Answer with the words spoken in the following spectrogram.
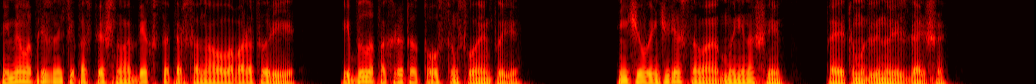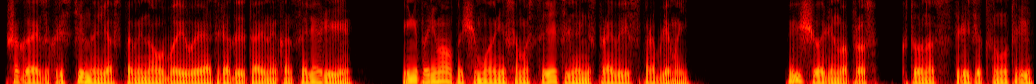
имело признаки поспешного бегства персонала лаборатории и было покрыто толстым слоем пыли. Ничего интересного мы не нашли, поэтому двинулись дальше. Шагая за Кристиной, я вспоминал боевые отряды тайной канцелярии и не понимал, почему они самостоятельно не справились с проблемой. Еще один вопрос. Кто нас встретит внутри?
